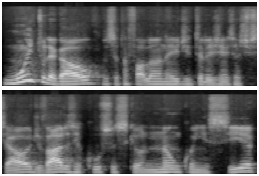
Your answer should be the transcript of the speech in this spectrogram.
muito legal você está falando aí de inteligência artificial, de vários recursos que eu não conhecia.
